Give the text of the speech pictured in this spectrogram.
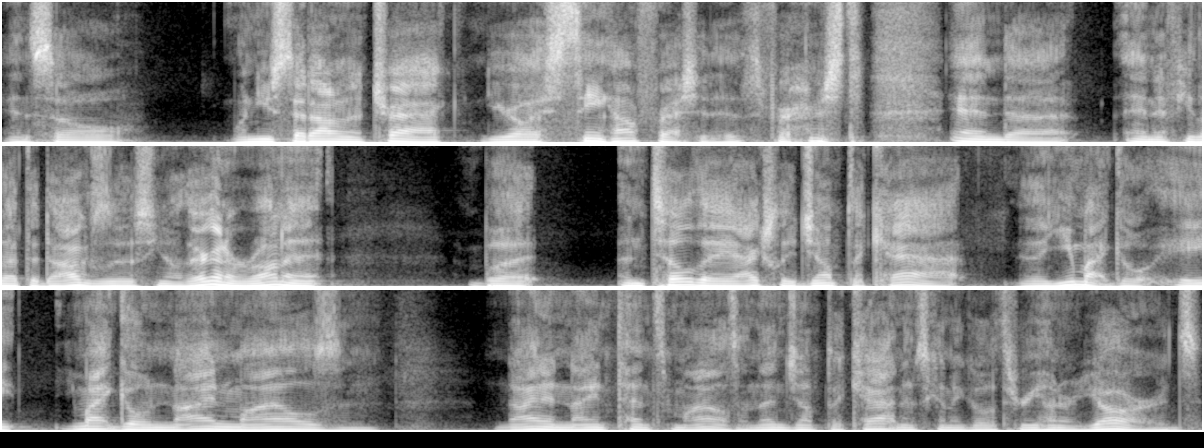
and so when you set out on a track, you're always seeing how fresh it is first, and uh, and if you let the dogs loose, you know they're going to run it, but until they actually jump the cat, you, might go eight, you might go nine miles and nine and nine tenths miles, and then jump the cat, and it's going to go 300 yards,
